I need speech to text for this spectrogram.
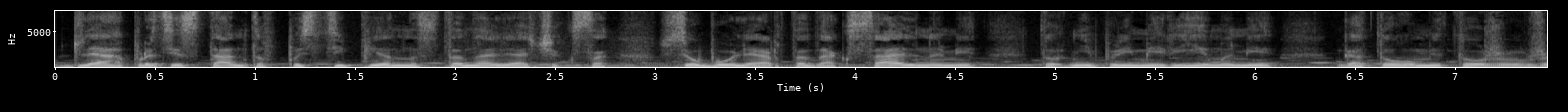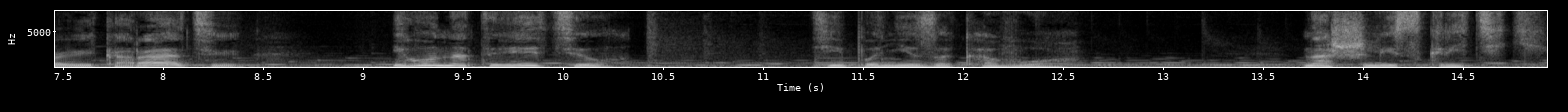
для протестантов, постепенно становящихся все более ортодоксальными, то непримиримыми, готовыми тоже уже и карать. И, он ответил, типа ни за кого. Нашлись критики,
